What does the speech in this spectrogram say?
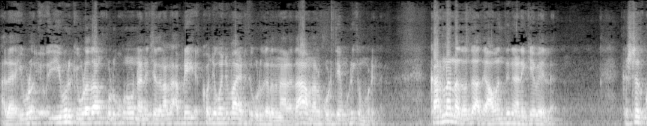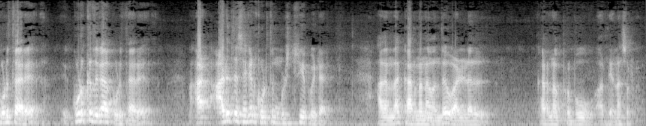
அதை இவ்வளோ இவருக்கு இவ்வளோ தான் கொடுக்கணும்னு நினச்சதுனால அப்படி கொஞ்சம் கொஞ்சமாக எடுத்து கொடுக்கறதுனால தான் அவனால் கொடுத்தே முடிக்க முடியல. கர்ணன் அது வந்து அது அவந்துன்னு நினைக்கவே இல்லை. கிருஷ்ணர் கொடுத்தாரு கொடுக்கறதுக்காக கொடுத்தாரு. அ- அடுத்த செகண்ட் கொடுத்து முடிச்சுட்டே போயிட்டார். அதனால் கர்ணனை வந்து வள்ளல் கர்ணபிரபு அப்படின்லாம் சொல்கிறேன்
